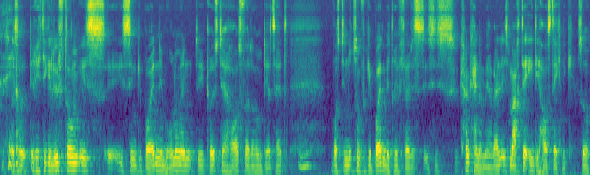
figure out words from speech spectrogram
Also die richtige Lüftung ist, ist in Gebäuden, in Wohnungen die größte Herausforderung derzeit, was die Nutzung von Gebäuden betrifft, weil das, es ist, kann keiner mehr, weil es macht ja eh die Haustechnik. So,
